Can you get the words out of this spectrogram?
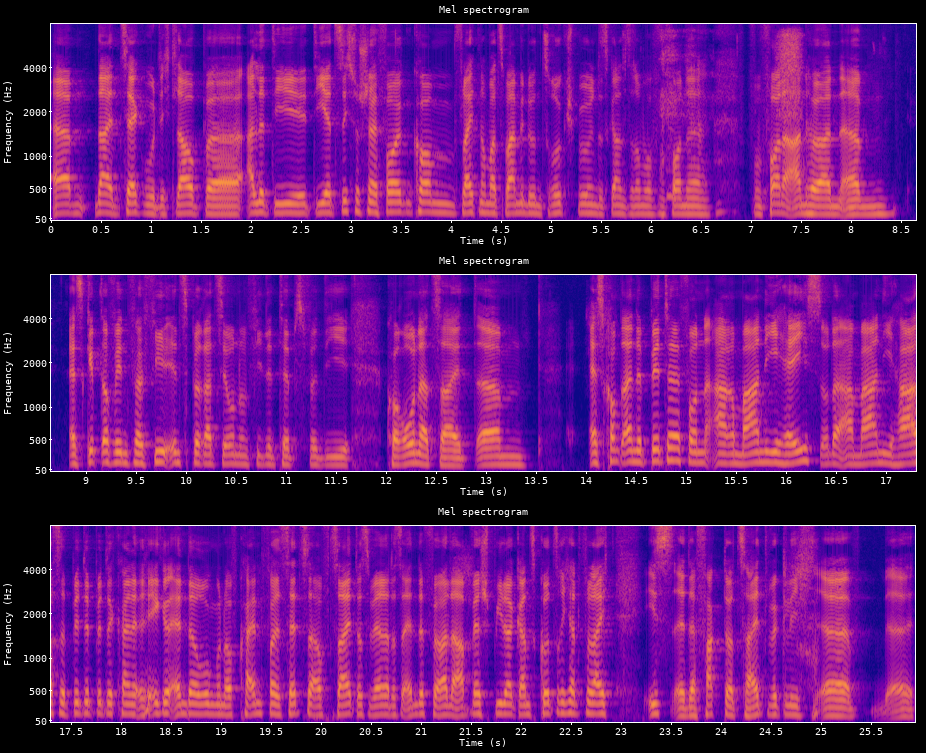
Ähm, nein, sehr gut. Ich glaube, äh, alle, die, die jetzt nicht so schnell folgen kommen, vielleicht nochmal zwei Minuten zurückspülen, das Ganze nochmal von vorne, von vorne anhören. Ähm, es gibt auf jeden Fall viel Inspiration und viele Tipps für die Corona-Zeit. Ähm, es kommt eine Bitte von Armani Hayes oder Armani Hase. Bitte, bitte keine Regeländerungen und auf keinen Fall Sätze auf Zeit. Das wäre das Ende für alle Abwehrspieler. Ganz kurz, Richard, vielleicht ist äh, der Faktor Zeit wirklich äh, äh,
